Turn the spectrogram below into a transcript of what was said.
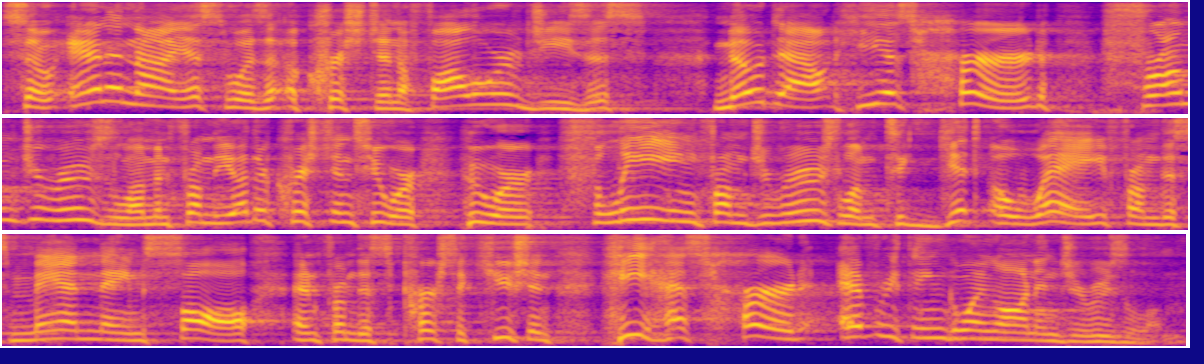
So Ananias was a Christian, a follower of Jesus no doubt he has heard from Jerusalem and from the other Christians who were, who were fleeing from Jerusalem to get away from this man named Saul and from this persecution. He has heard everything going on in Jerusalem.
